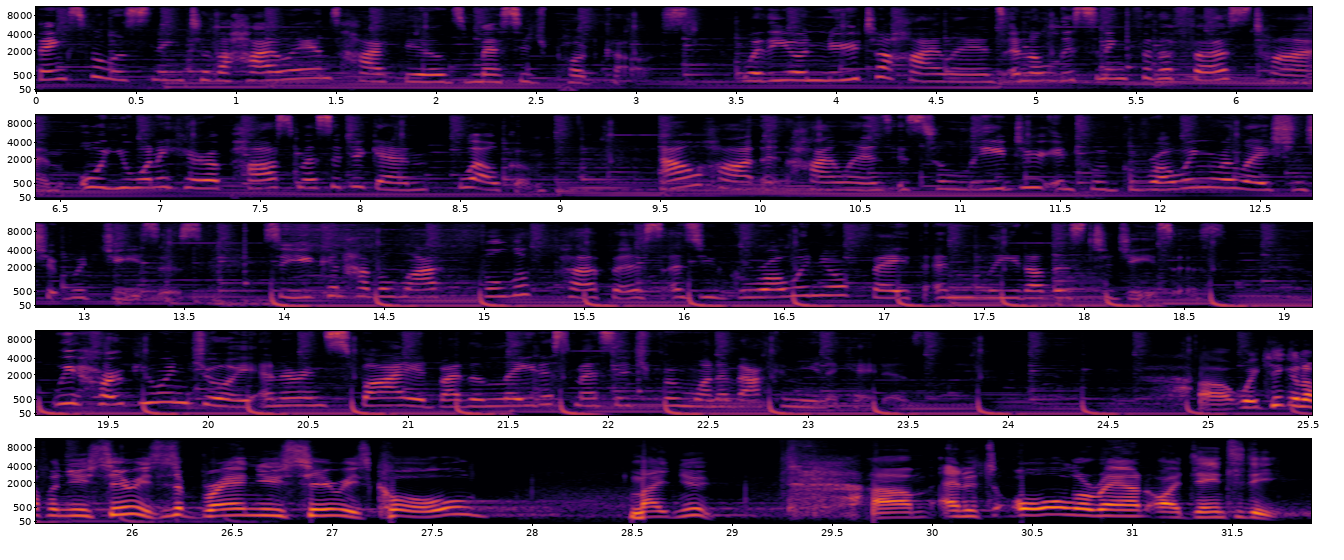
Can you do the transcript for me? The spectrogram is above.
Thanks for listening to the Highlands Highfields Message Podcast. Whether you're new to Highlands and are listening for the first time, or you want to hear a past message again, welcome. Our heart at Highlands is to lead you into a growing relationship with Jesus so you can have a life full of purpose as you grow in your faith and lead others to Jesus. We hope you enjoy and are inspired by the latest message from one of our communicators. Uh, we're kicking off a new series. It's a brand new series called Made New. Um, and it's all around identity.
